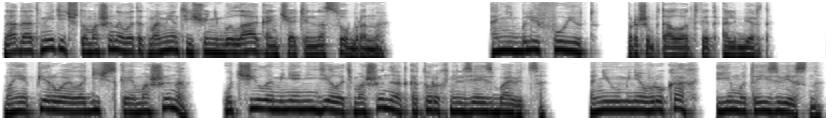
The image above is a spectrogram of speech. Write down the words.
Надо отметить, что машина в этот момент еще не была окончательно собрана. «Они блефуют», – прошептал в ответ Альберт. «Моя первая логическая машина учила меня не делать машины, от которых нельзя избавиться. Они у меня в руках, и им это известно.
